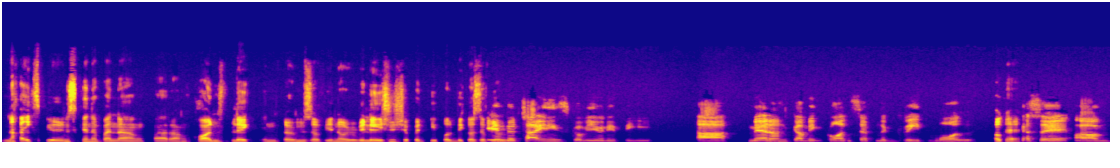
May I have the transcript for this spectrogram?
Naka-experience ka na ba ng parang conflict in terms of, you know, relationship with people because of your... In the Chinese community, uh, meron kaming concept na Great Wall. Okay. Kasi um,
